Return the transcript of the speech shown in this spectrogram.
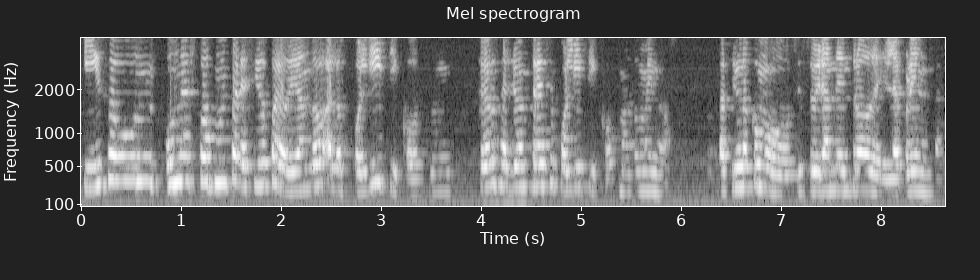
y hizo un, un spot muy parecido parodiando a los políticos. Creo que salieron 13 políticos, más o menos, haciendo como si estuvieran dentro de la prensa.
